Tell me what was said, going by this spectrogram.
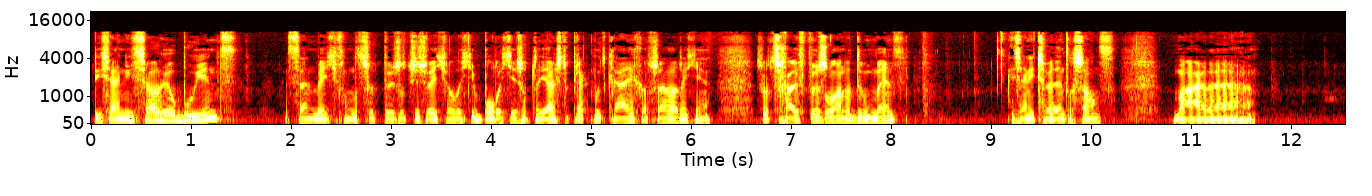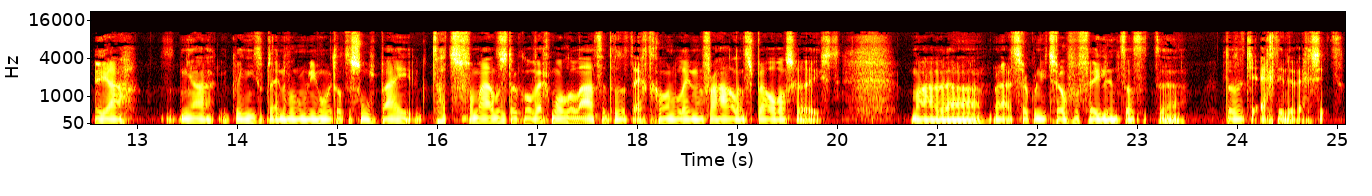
Die zijn niet zo heel boeiend. Het zijn een beetje van dat soort puzzeltjes, weet je wel. Dat je bolletjes op de juiste plek moet krijgen of zo. Dat je een soort schuifpuzzel aan het doen bent. Die zijn niet zo heel interessant. Maar uh, ja, ja, ik weet niet, op de een of andere manier hoort dat er soms bij. Had, van mij hadden ze het ook wel weg mogen laten dat het echt gewoon alleen een verhaal en spel was geweest. Maar uh, nou, het is ook niet zo vervelend dat het, uh, dat het je echt in de weg zit.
